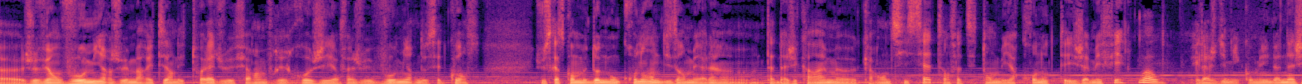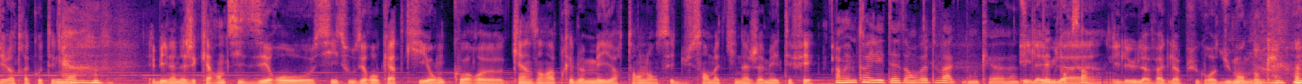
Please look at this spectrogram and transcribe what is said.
euh, je vais en vomir, je vais m'arrêter dans les toilettes, je vais faire un vrai rejet, enfin je vais vomir de cette course, jusqu'à ce qu'on me donne mon chrono en me disant mais Alain, t'as nagé quand même 46-7, euh, en fait c'est ton meilleur chrono que t'aies jamais fait. Waouh Et là je dis mais combien il a nagé l'autre à côté de moi Eh bien, il a nagé 46,06 ou 04, qui est encore 15 euh, ans après le meilleur temps lancé du 100 mètres qui n'a jamais été fait. En même temps, il était dans votre vague, donc euh, il a eu la, il a eu la vague la plus grosse du monde, donc.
